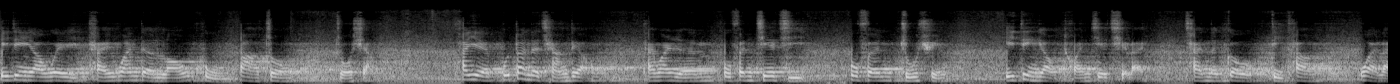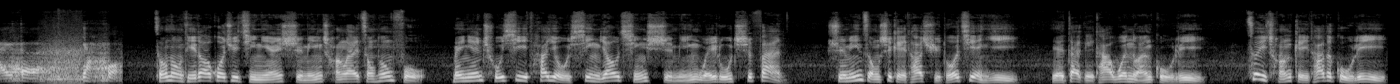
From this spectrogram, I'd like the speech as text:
一定要为台湾的劳苦大众着想。他也不断的强调，台湾人不分阶级、不分族群。”一定要团结起来，才能够抵抗外来的压迫。总统提到，过去几年史明常来总统府，每年除夕他有幸邀请史明围炉吃饭，史明总是给他许多建议，也带给他温暖鼓励。最常给他的鼓励，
